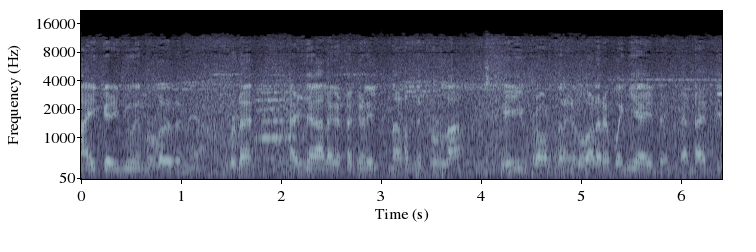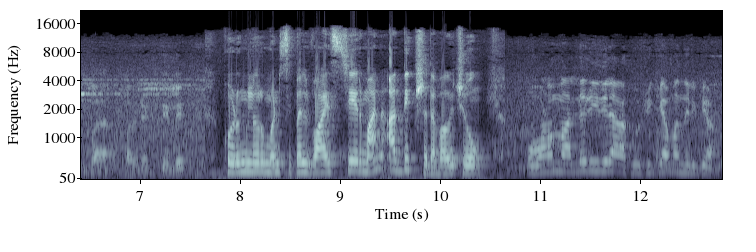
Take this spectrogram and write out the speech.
ആയിക്കഴിഞ്ഞു എന്നുള്ളത് തന്നെയാണ്. ഇവിടെ കഴിഞ്ഞ കാലഘട്ടങ്ങളിൽ നടന്നിട്ടുള്ള ഈ പ്രവർത്തനങ്ങൾ വളരെ ഭംഗിയായിട്ട് രണ്ടായിരത്തി പതിനെട്ടിൽ കൊടുങ്ങല്ലൂർ മുനിസിപ്പൽ വൈസ് ചെയർമാൻ അധ്യക്ഷത വഹിച്ചു. ഓണം നല്ല രീതിയിൽ ആഘോഷിക്കാൻ വന്നിരിക്കുകയാണ്.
